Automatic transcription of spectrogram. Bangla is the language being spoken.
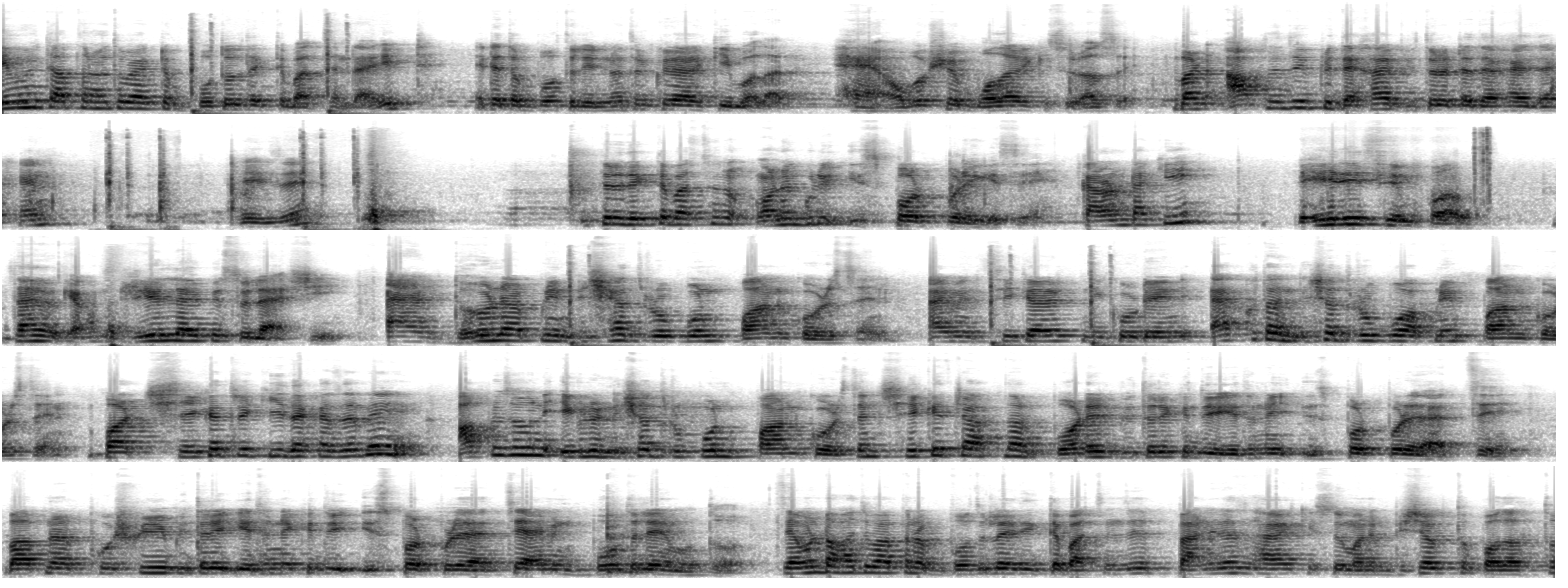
এই মুহূর্তে আপনারা হয়তো একটা বোতল দেখতে পাচ্ছেন রাইট এটা তো বোতলই, নতুন করে আর কি বলার? হ্যাঁ অবশ্যই বলার কিছু আছে। বাট আপনি যদি একটু দেখায় ভিতরেটা দেখায় দেখেন। এই যে, ভিতরে দেখতে পাচ্ছেন অনেকগুলো স্পট পড়ে গেছে। কারণটা কি? ভেরি সিম্পল যাই হোক, এখন রিয়েল লাইফে চলে আসি। অ্যান্ড ধরুন আপনি নিশাদ্রব্য পান করছেন। আই মিন সিগারেট নিকোটিন এক কথা নিশাদ্রব্য আপনি পান করছেন। বাট সেক্ষেত্রে কি দেখা যাবে? আপনি যখন এগুলো নিশাদ্রব্য পান করছেন, সেক্ষেত্রে আপনার বডির ভিতরে কিন্তু এই ধরনের স্পট পড়ে যাচ্ছে বা আপনার ফুসফুসের ভিতরে এই ধরনের কিন্তু স্পট পড়ে যাচ্ছে আই মিন বোতলের মতো। যেমনটা হয়তো আপনারা বোতলে দেখতে পাচ্ছেন যে, পানিতে থাকা কিছু মানে বিষাক্ত পদার্থ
